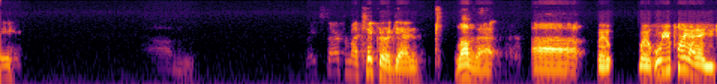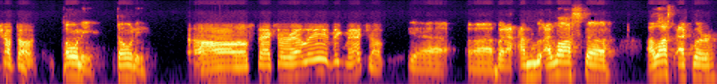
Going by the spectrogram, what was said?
Tony. Um, great start for my kicker again. Love that. Uh, wait, wait, who are you playing at? You chopped out. Tony. Tony. Oh, those stacks are really big matchup. Yeah, uh, but I, am I lost uh, I lost Ekeler.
